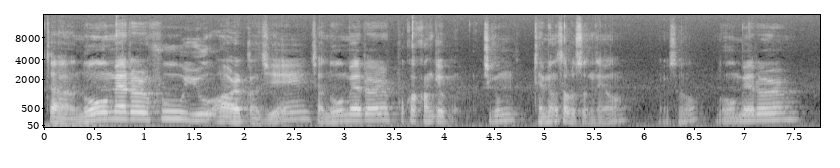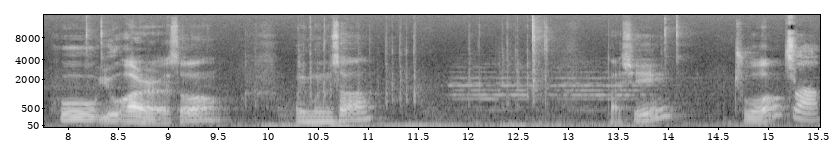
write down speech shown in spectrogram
자, no matter who you are까지. 자, no matter 복합 관계 지금 대명사로 썼네요. 그래서 no matter who you are에서 의문사 다시 주어. 주어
